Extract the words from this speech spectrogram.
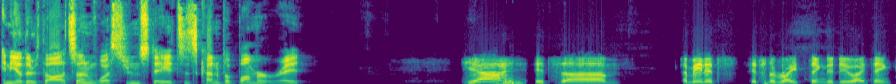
any other thoughts on Western States? It's kind of a bummer, right? Yeah, it's. Um, I mean, it's it's the right thing to do. I think,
